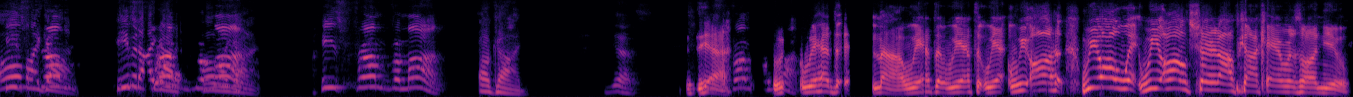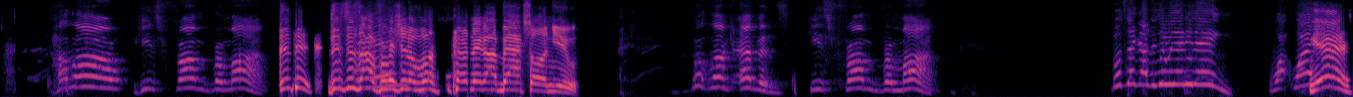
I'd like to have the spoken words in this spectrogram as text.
Oh He's my from- god! he's Even I from got it. Oh my Vermont. god! He's from Vermont. Oh god! Yes. Yeah. We, we had to. Nah, we have to. We have to. We we all we all wait. We all turn off our cameras on you. Hello, he's from Vermont. This is this is our version of us turning our backs on you. But look, Yvens, he's from Vermont. What's that got to do with anything? Why? why Yes.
